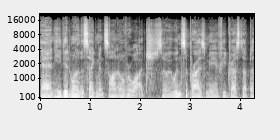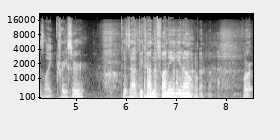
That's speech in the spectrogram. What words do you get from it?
And he did one of the segments on Overwatch. So it wouldn't surprise me if he dressed up as, like, Tracer, because that'd be kind of funny, you know? Or,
